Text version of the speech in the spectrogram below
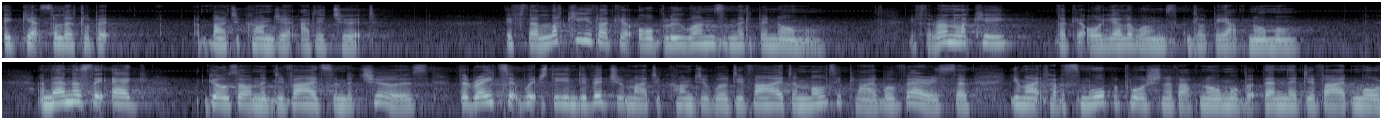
it gets a little bit of mitochondria added to it. If they're lucky, they'll get all blue ones and it'll be normal. If they're unlucky, they'll get all yellow ones and it'll be abnormal. And then as the egg goes on and divides and matures, the rate at which the individual mitochondria will divide and multiply will vary. So you might have a small proportion of abnormal, but then they divide more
